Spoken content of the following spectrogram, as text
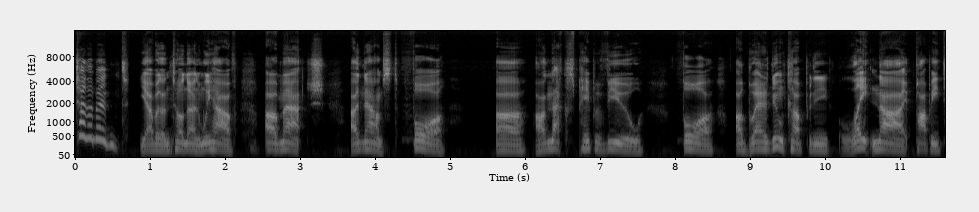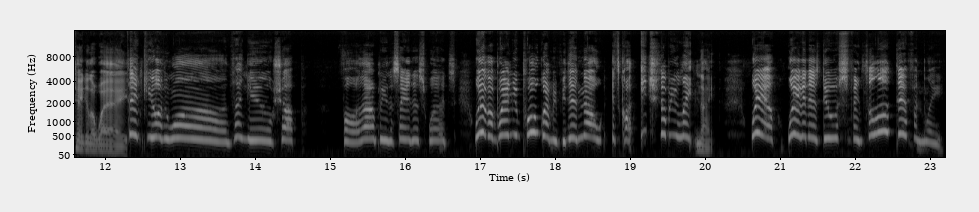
tournament. Yeah, but until then, we have a match announced for uh our next pay per view for a brand new company, Late Night. Poppy, take it away. Thank you, everyone. Thank you, Shop, for allowing me to say these words. We have a brand new program, if you didn't know. It's called HW Late Night, where we're going to do things a little differently.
